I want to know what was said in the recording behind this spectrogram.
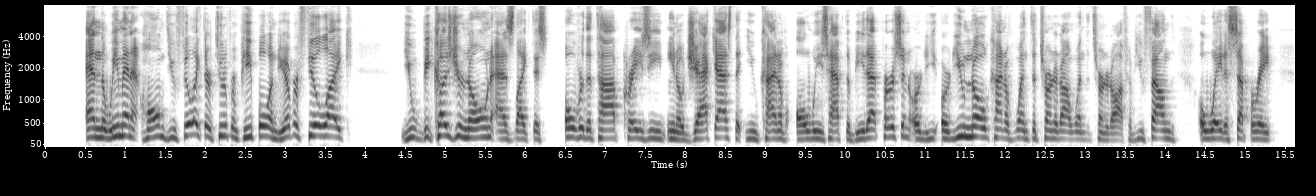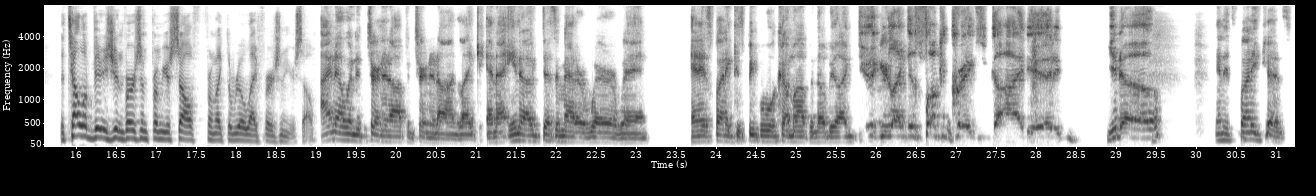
and the wee man at home? Do you feel like they're two different people? And do you ever feel like you because you're known as like this over the top crazy you know jackass that you kind of always have to be that person or do you, or do you know kind of when to turn it on when to turn it off? Have you found a way to separate the television version from yourself from like the real life version of yourself? I know when to turn it off and turn it on like and i you know it doesn't matter where or when. And it's funny because people will come up and they'll be like dude you're like this fucking crazy guy dude you know? And it's funny because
